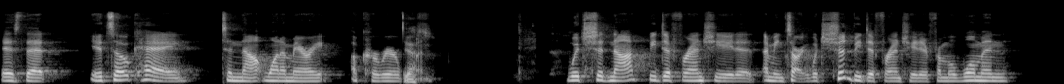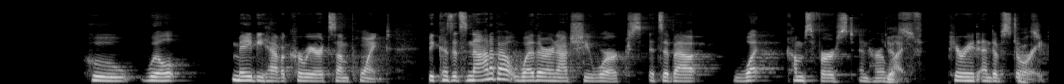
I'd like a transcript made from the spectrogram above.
is that it's okay to not want to marry a career woman. Yes. Which should not be differentiated. I mean, sorry, which should be differentiated from a woman who will maybe have a career at some point because it's not about whether or not she works. It's about what comes first in her yes. life. Period. End of story. Yes.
